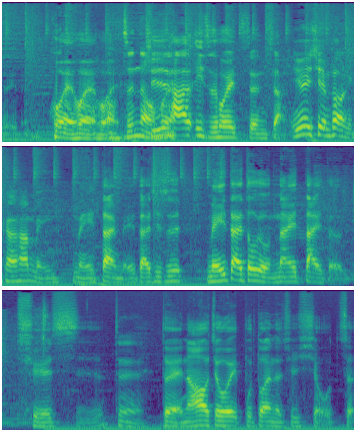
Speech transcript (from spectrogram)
类的吗？会会会、哦真的哦其实它一直会增长，因为炫炮，你看它每每一代每一代，其实每一代都有那一代的缺失，对对，然后就会不断的去修正。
